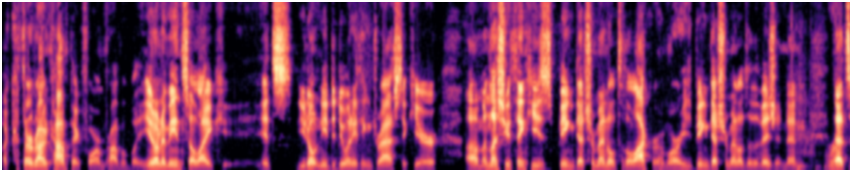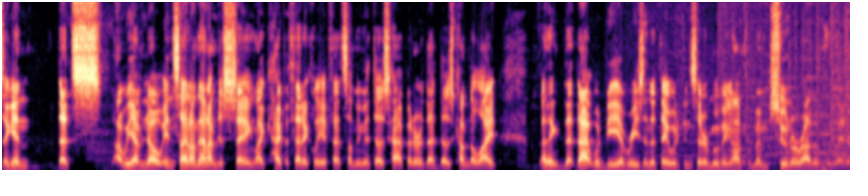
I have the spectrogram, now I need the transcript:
a third round comp pick for him probably. You know what I mean? So like it's you don't need to do anything drastic here um, unless you think he's being detrimental to the locker room or he's being detrimental to the vision. And right. that's again, that's uh, we have no insight on that. I'm just saying, like hypothetically, if that's something that does happen or that does come to light, I think that that would be a reason that they would consider moving on from him sooner rather than later.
